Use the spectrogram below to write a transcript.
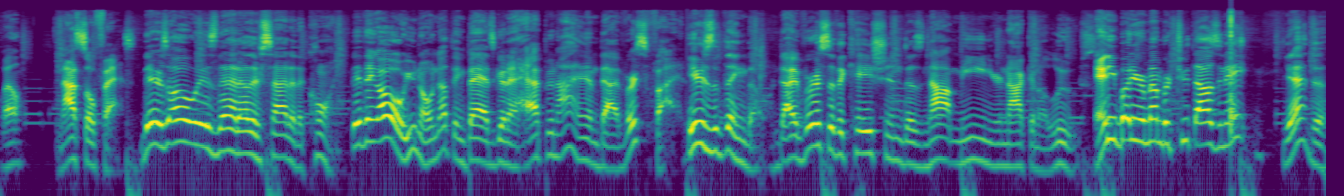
Well, not so fast. There's always that other side of the coin. They think, oh, you know, nothing bad's gonna happen. I am diversified. Here's the thing though, diversification does not mean you're not gonna lose. Anybody remember 2008? Yeah, the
